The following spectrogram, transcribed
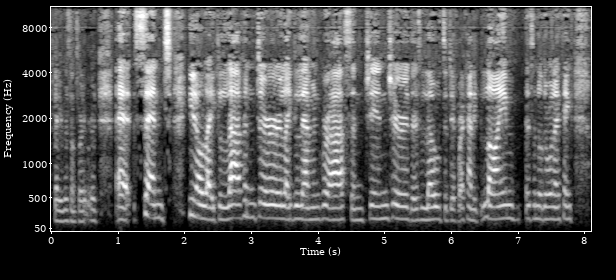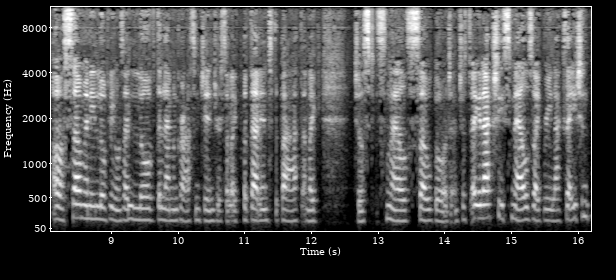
Flavors, not the right word. Uh, scent, you know, like lavender, like lemongrass and ginger. There's loads of different I of lime is another one I think. Oh, so many lovely ones. I love the lemongrass and ginger. So like put that into the bath and like just smells so good and just it actually smells like relaxation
